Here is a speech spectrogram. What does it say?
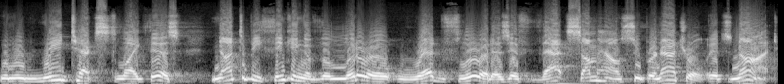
when we read texts like this not to be thinking of the literal red fluid as if that's somehow supernatural. It's not.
